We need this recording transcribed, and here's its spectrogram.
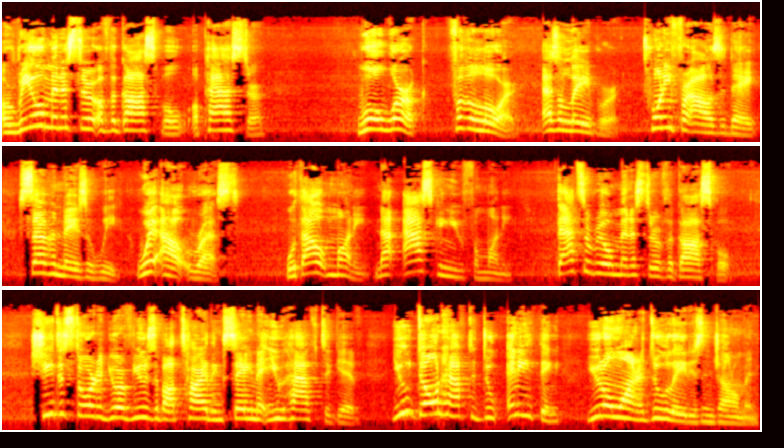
A real minister of the gospel, a pastor, will work for the Lord as a laborer 24 hours a day, seven days a week, without rest, without money, not asking you for money. That's a real minister of the gospel. She distorted your views about tithing, saying that you have to give. You don't have to do anything you don't want to do, ladies and gentlemen.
